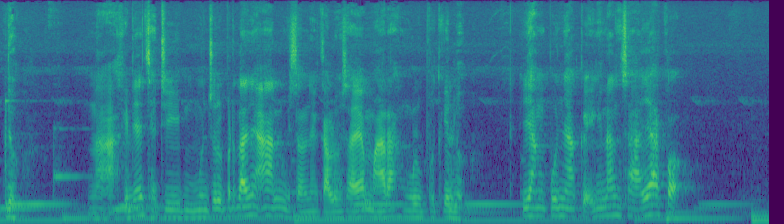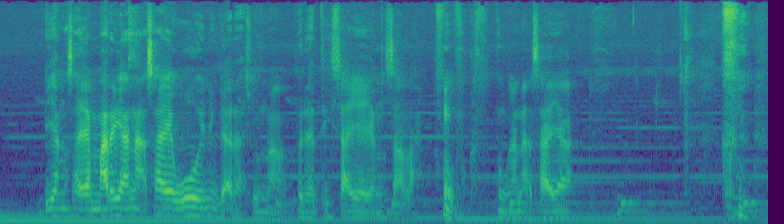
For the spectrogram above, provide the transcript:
duh. Nah akhirnya jadi muncul pertanyaan misalnya kalau saya marah ngeluput ke loh yang punya keinginan saya kok yang saya mari anak saya wow ini nggak rasional berarti saya yang salah. Anak saya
